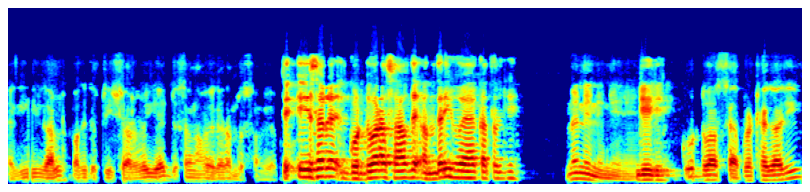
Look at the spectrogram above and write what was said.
ਹੈਗੀ ਗੱਲ ਬਾਕੀ ਤਫਤੀਸ਼ ਚੱਲ ਰਹੀ ਹੈ ਜਿਸ ਹੋਏਗਾ ਤੁਹਾਨੂੰ ਦੱਸਾਂਗੇ ਤੇ ਇਹ ਸਰ ਗੁਰਦੁਆਰਾ ਸਾਹਿਬ ਦੇ ਅੰਦਰ ਹੀ ਹੋਇਆ ਕਤਲ ਜੀ? ਨਹੀਂ ਨਹੀਂ ਨਹੀਂ ਨਹੀਂ ਜੀ ਜੀ। ਗੁਰਦੁਆਰਾ ਸੈਪਰੇਟ ਹੈਗਾ ਜੀ।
